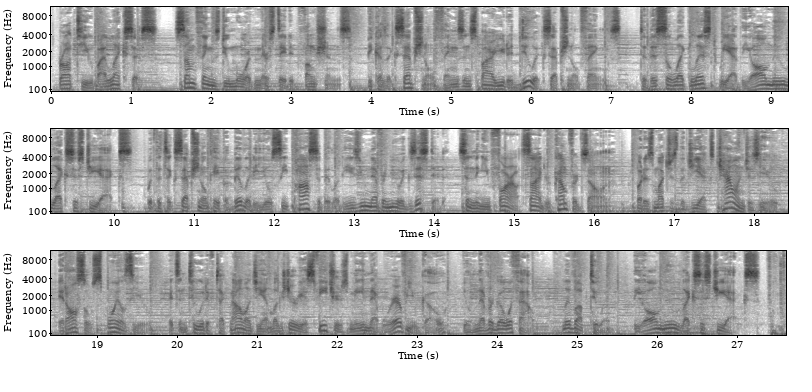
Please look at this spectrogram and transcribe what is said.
Brought to you by Lexus. Some things do more than their stated functions, because exceptional things inspire you to do exceptional things. To this select list, we add the all new Lexus GX. With its exceptional capability, you'll see possibilities you never knew existed, sending you far outside your comfort zone. But as much as the GX challenges you, it also spoils you. Its intuitive technology and luxurious features mean that wherever you go, you'll never go without. Live up to it. The all new Lexus GX.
